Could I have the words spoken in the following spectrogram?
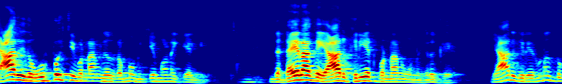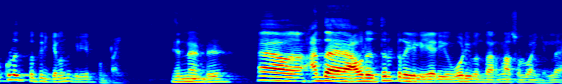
யார் இதை உற்பத்தி பண்ணாங்கிறது ரொம்ப முக்கியமான கேள்வி. இந்த டைலாக்கை யார் கிரியேட் பண்ணான்னு ஒன்று இருக்குது யார் கிரியேட் பண்ணால் துக்குளக் பத்திரிக்கையிலேருந்து கிரியேட் பண்ணுறாங்க என்னண்டு? அந்த அவர் திருட்டு ரயில் ஏறி ஓடி வந்தாருலாம் சொல்லுவாங்கல்ல.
